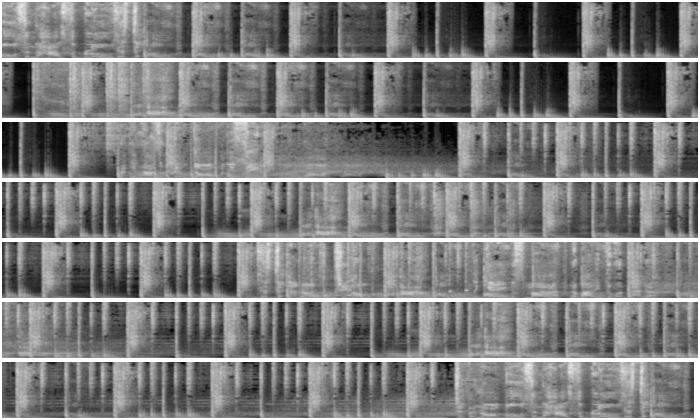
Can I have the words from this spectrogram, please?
booze in the house of blues. It's the O, O, nobody do it better. Uh, uh. Oh, oh, oh, on booze in the house of blues. It's the oh,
